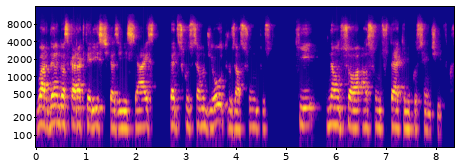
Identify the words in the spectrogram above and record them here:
guardando as características iniciais da discussão de outros assuntos que não só assuntos técnicos científicos.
